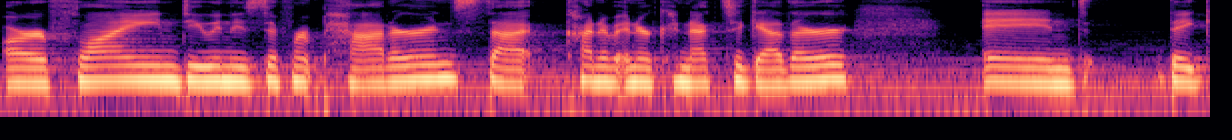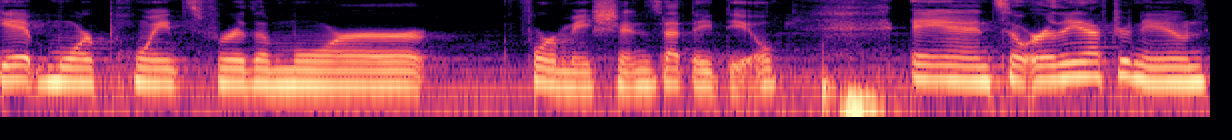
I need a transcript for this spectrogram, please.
are flying, doing these different patterns that kind of interconnect together. And they get more points for the more formations that they do. And so early afternoon,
